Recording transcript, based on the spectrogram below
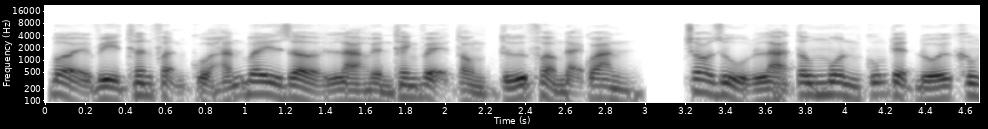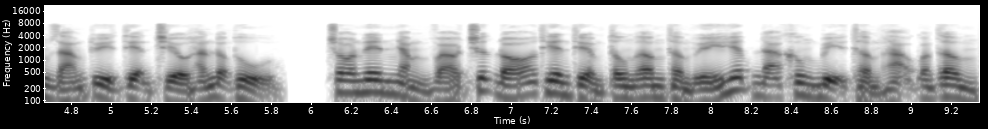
bởi vì thân phận của hắn bây giờ là huyền thanh vệ tổng tứ phẩm đại quan, cho dù là tông môn cũng tuyệt đối không dám tùy tiện chiều hắn động thủ, cho nên nhằm vào trước đó thiên thiểm tông âm thầm ý hiếp đã không bị thẩm hạo quan tâm.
